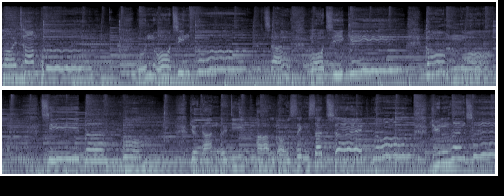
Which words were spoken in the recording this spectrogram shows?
来谈判，缓和战火。和自己讲和，只不过让眼泪跌下来，诚实赤裸，原谅这。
